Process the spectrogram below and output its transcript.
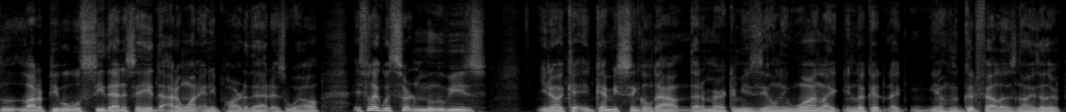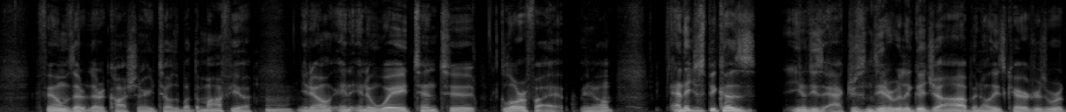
a lot of people will see that and say, "Hey, I don't want any part of that as well." I feel like with certain movies, you know, it can, it can be singled out that American Me is the only one. Like you look at like you know the Goodfellas and all these other films that are, that are cautionary tales about the mafia. Mm. You know, in in a way tend to glorify it. You know, and they just because you know these actors did a really good job and all these characters were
